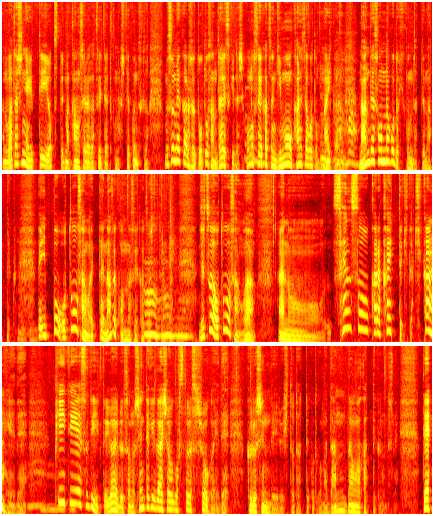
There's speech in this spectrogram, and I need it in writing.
あの私には言っていいよっつって、まあ、カウンセラーがついたりとかもしていくんですけど娘からするとお父さん大好きだしこの生活に疑問を感じたこともないから、なんでそんなこと聞くんだってなっていく。で一方お父さんは一体なぜこんな生活をしてたのか、実はお父さんはあのー戦争から帰ってきた帰還兵で PTSD といわゆるその心的外傷後ストレス障害で苦しんでいる人だということがまあだんだん分かってくるんですね。で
